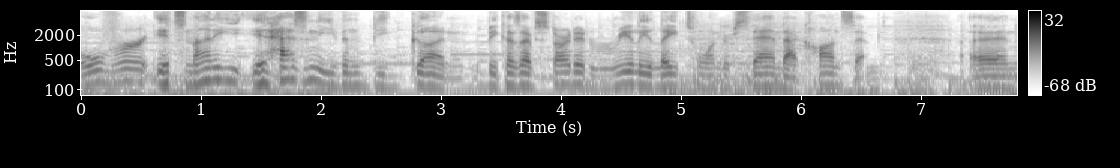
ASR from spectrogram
over. It's not. E it hasn't even begun because I've started really late to understand that concept and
